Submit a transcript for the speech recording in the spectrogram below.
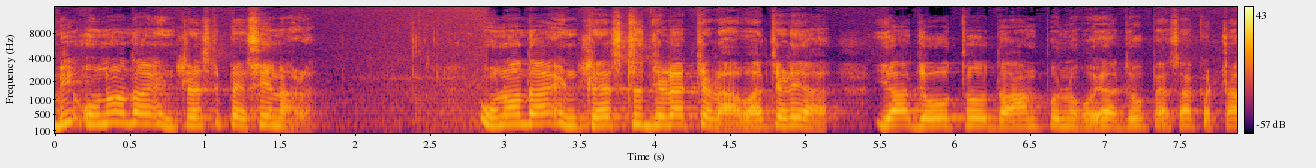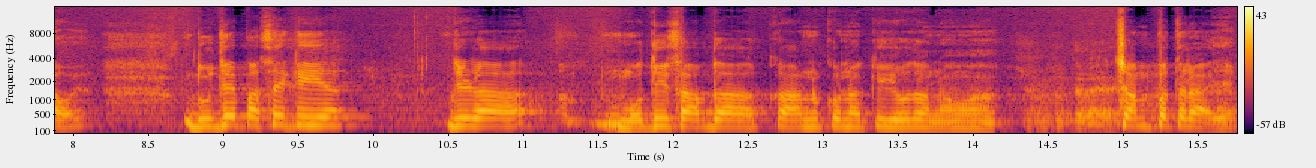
ਵੀ ਉਹਨਾਂ ਦਾ ਇੰਟਰਸਟ ਪੈਸੇ ਨਾਲ। ਉਹਨਾਂ ਦਾ ਇੰਟਰਸਟ ਜਿਹੜਾ ਚੜਾਵਾ ਚੜਿਆ ਜਾਂ ਜੋ ਉਥੋਂ ਦਾਨ ਪੁੰਨ ਹੋਇਆ, ਜੋ ਪੈਸਾ ਇਕੱਠਾ ਹੋਇਆ। ਦੂਜੇ ਪਾਸੇ ਕੀ ਹੈ ਜਿਹੜਾ ਮੋਦੀ ਸਾਹਿਬ ਦਾ ਕਾਰਨ ਕੋ ਨਾ ਕੀ ਉਹਦਾ ਨਾਮ ਆ? ਚੰਪਤ ਰਾਏ।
